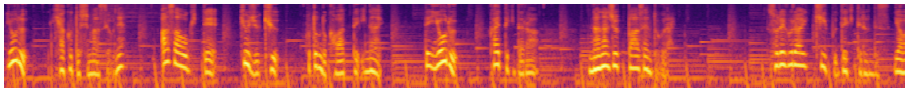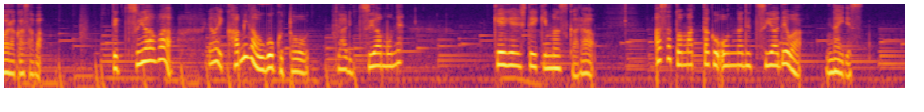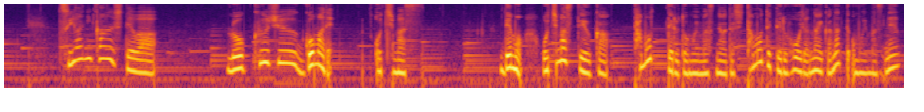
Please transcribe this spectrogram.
夜100としますよね。朝起きて99ほとんど変わっていない。で夜帰ってきたら70%ぐらい。それぐらいキープできてるんです。柔らかさは。でツヤはやはり髪が動くとやはりツヤもね軽減していきますから朝と全く同じツヤではないです。ツヤに関しては65まで落ちます。でも落ちますっていうか保ってると思いますね私。保ててる方じゃないかなって思いますね。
